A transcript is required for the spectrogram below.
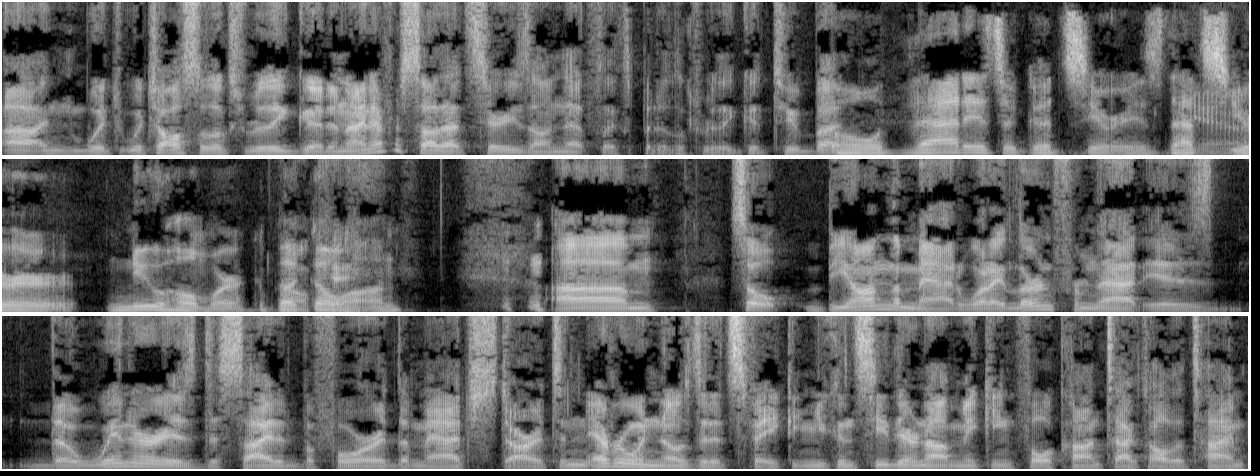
uh, and which, which also looks really good. And I never saw that series on Netflix, but it looked really good too. But, Oh, that is a good series. That's Yeah. your new homework. But Okay. go on. um, so beyond the mat, what I learned from that is the winner is decided before the match starts and everyone knows that it's fake and you can see they're not making full contact all the time,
